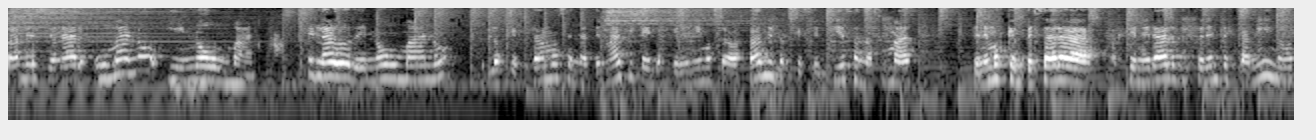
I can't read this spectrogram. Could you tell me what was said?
va a mencionar humano y no humano. Este lado de no humano, los que estamos en la temática y los que venimos trabajando y los que se empiezan a sumar, tenemos que empezar a, a, generar diferentes caminos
